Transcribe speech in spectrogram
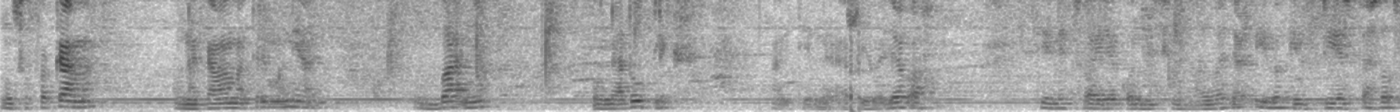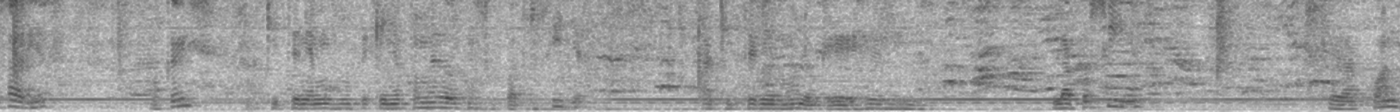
un sofá cama, una cama matrimonial, un baño, una duplex, ahí tiene de arriba y abajo, tiene su aire acondicionado allá arriba que enfría estas dos áreas, ¿ok? Aquí tenemos un pequeño comedor con sus cuatro sillas, aquí tenemos lo que es la cocina, que da con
